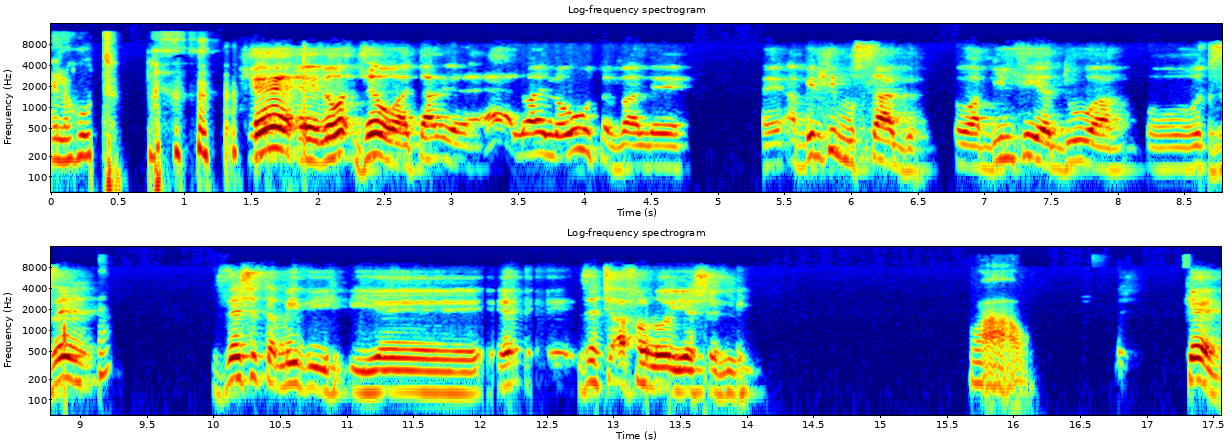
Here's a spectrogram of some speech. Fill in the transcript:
אלוהות. כן, אה, לא, זהו, הייתה, אה, לא אלוהות, אבל אה, אה, הבלתי מושג, או הבלתי ידוע, או זה, כן. זה שתמיד יהיה, אה, אה, זה שאף פעם לא יהיה שלי. וואו. כן,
